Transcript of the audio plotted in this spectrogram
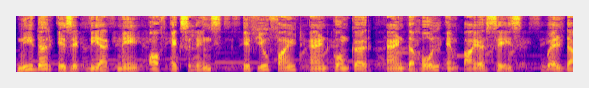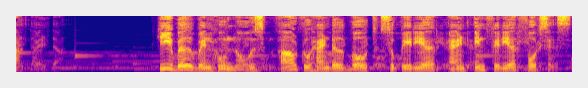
Neither is it the acme of excellence if you fight and conquer and the whole empire says, well done. He will win who knows how to handle both superior and inferior forces.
